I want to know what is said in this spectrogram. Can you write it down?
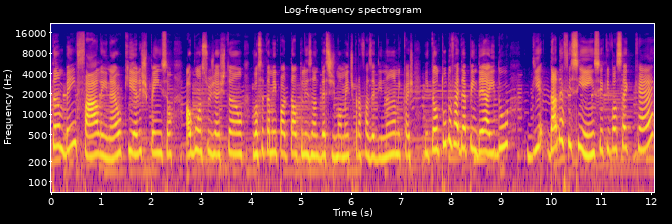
também falem, né? O que eles pensam, alguma sugestão. Você também pode estar tá utilizando desses momentos para fazer dinâmicas. Então tudo vai depender aí do de, da deficiência que você quer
